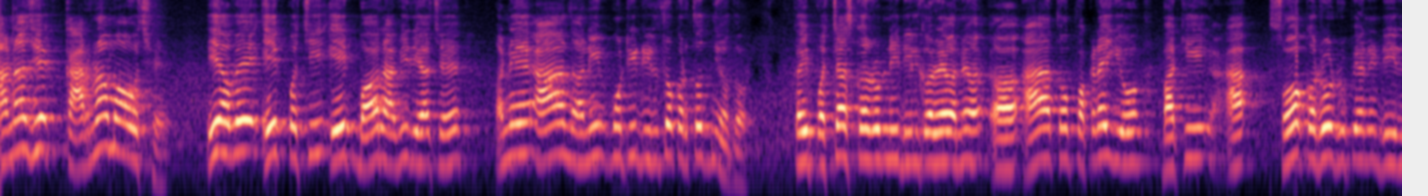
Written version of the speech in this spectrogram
આના જે કારનામાઓ છે, એ હવે એક પછી એક બહાર આવી રહ્યા છે અને આ નાની મોટી ડીલ તો કરતો જ નહીં હતો. કંઈ પચાસ કરોડની ડીલ કરે અને આ તો પકડાઈ ગયો, બાકી આ સો કરોડ રૂપિયાની ડીલ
